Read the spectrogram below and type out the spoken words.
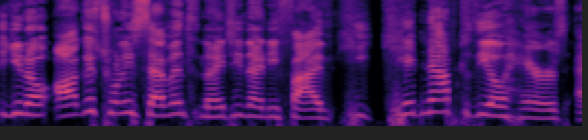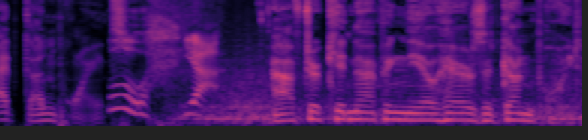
you know, August 27th, 1995, he kidnapped the O'Hairs at gunpoint. Ooh, yeah. After kidnapping the O'Hairs at gunpoint,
